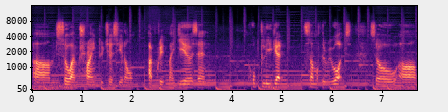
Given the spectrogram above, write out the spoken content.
Um, so I'm trying to just you know upgrade my gears and hopefully get some of the rewards. So um,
